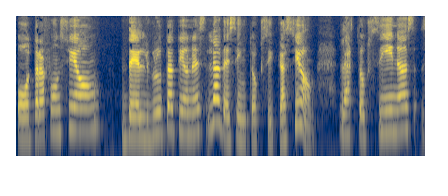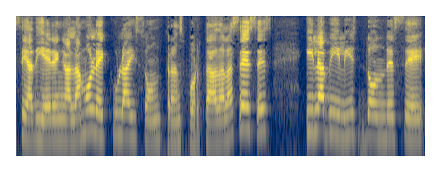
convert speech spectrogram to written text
Otra función del glutatión es la desintoxicación. Las toxinas se adhieren a la molécula y son transportadas a las heces y la bilis donde se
